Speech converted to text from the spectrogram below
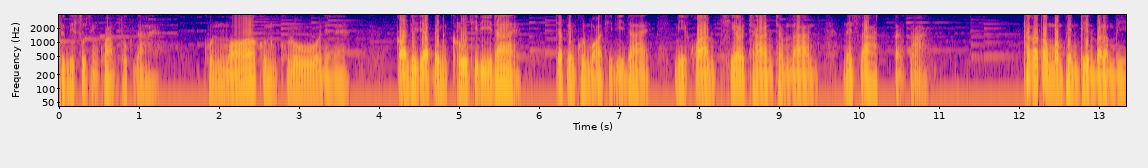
ถึงที่สุดแห่งความทุกข์ได้ คุณหมอคุณครูเนี่ยนะ ก่อนที่จะเป็นครูที่ดีได้ จะเป็นคุณหมอที่ดีได้ มีความเชี่ยวชาญชำนาญในศาสตร์ต่างๆ ถ้าก็ต้องบำเพ็ญเพียรบารมี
